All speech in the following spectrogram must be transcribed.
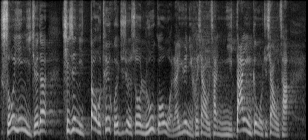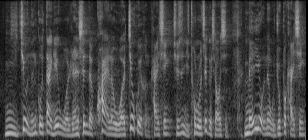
所以你觉得，其实你倒推回去就是说，如果我来约你喝下午茶，你答应跟我去下午茶，你就能够带给我人生的快乐，我就会很开心。其实你透露这个消息，没有呢，我就不开心。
